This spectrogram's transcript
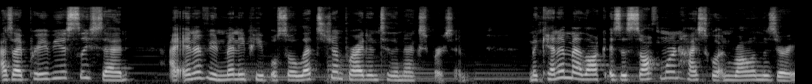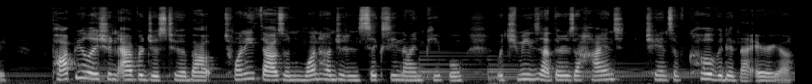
As I previously said, I interviewed many people, so let's jump right into the next person. McKenna Medlock is a sophomore in high school in Rolla, Missouri population averages to about 20,169 people, which means that there is a high chance of COVID in that area.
